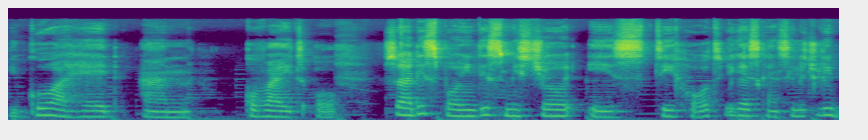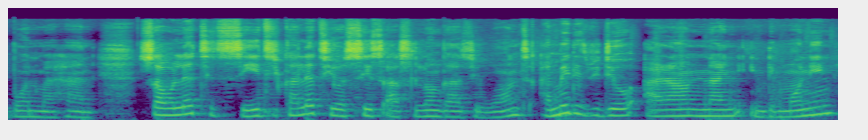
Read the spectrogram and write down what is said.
You go ahead and cover it up so at this point this mixture is still hot. You guys can see literally burn my hand. So i will let it sit. You can let your sit as long as you want. I made this video around 9 in the morning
